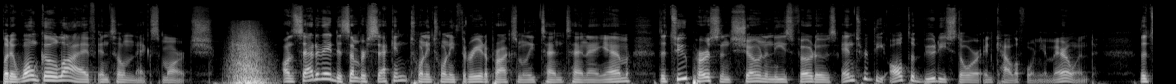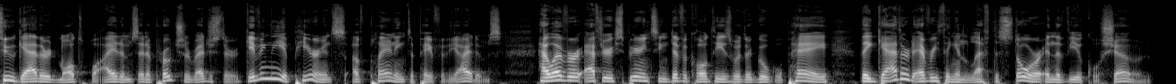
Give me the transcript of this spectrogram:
but it won't go live until next March. On Saturday, December 2nd, 2023, at approximately 10:10 a.m., the two persons shown in these photos entered the Ulta Beauty store in California, Maryland. The two gathered multiple items and approached the register, giving the appearance of planning to pay for the items. However, after experiencing difficulties with their Google Pay, they gathered everything and left the store in the vehicle shown.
